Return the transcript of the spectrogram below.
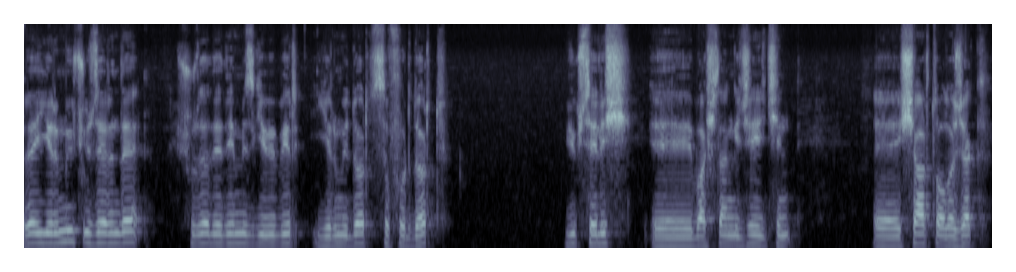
ve 23 üzerinde şurada dediğimiz gibi bir 24.04 yükseliş e, başlangıcı için e, şart olacak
